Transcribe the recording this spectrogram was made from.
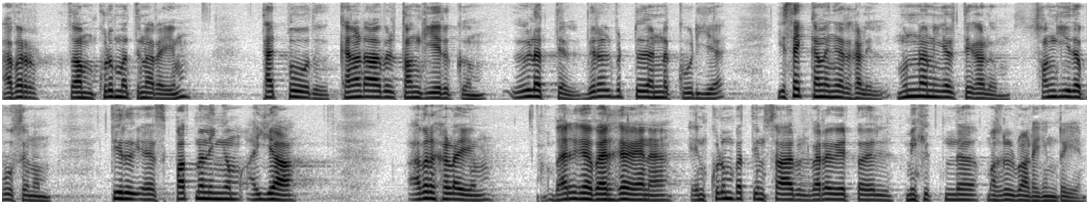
அவர் தம் குடும்பத்தினரையும் தற்போது கனடாவில் தங்கியிருக்கும் ஈழத்தில் விரல் விட்டு எண்ணக்கூடிய இசைக்கலைஞர்களில் முன்னணியில் திகழும் சங்கீத பூசணம் திரு எஸ். பத்மலிங்கம் ஐயா அவர்களையும் வருக வருக என என் குடும்பத்தின் சார்பில் வரவேற்பதில் மிகுந்த மகிழ்வடைகின்றேன்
